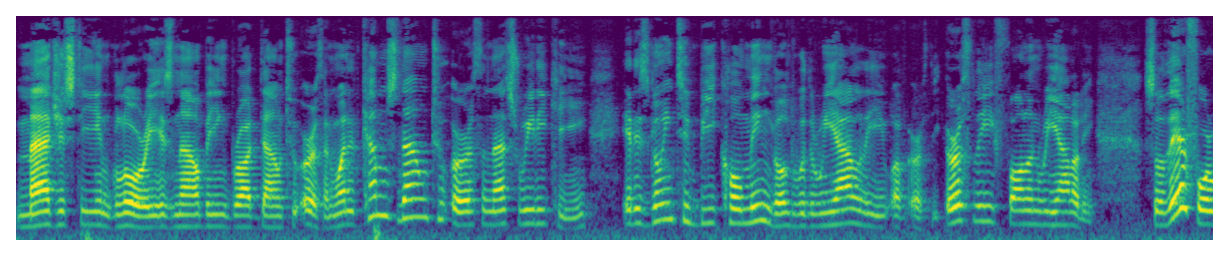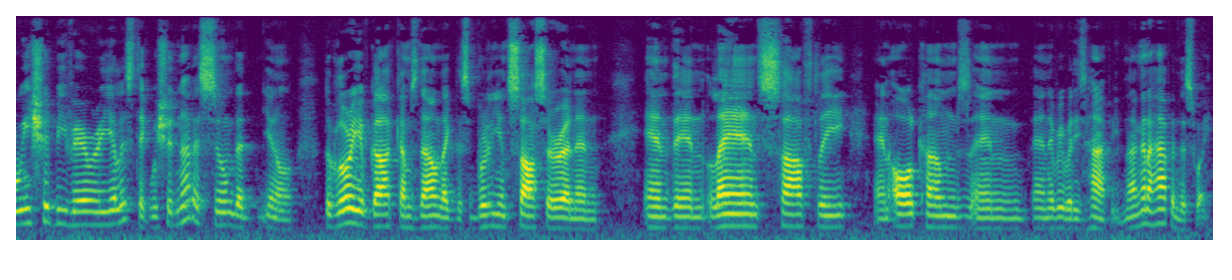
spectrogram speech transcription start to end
majesty and glory is now being brought down to earth. And when it comes down to earth, and that's really key, it is going to be commingled with the reality of earth, the earthly fallen reality. So therefore, we should be very realistic. We should not assume that you know the glory of God comes down like this brilliant saucer and then and then lands softly and all comes and and everybody's happy. Not going to happen this way.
